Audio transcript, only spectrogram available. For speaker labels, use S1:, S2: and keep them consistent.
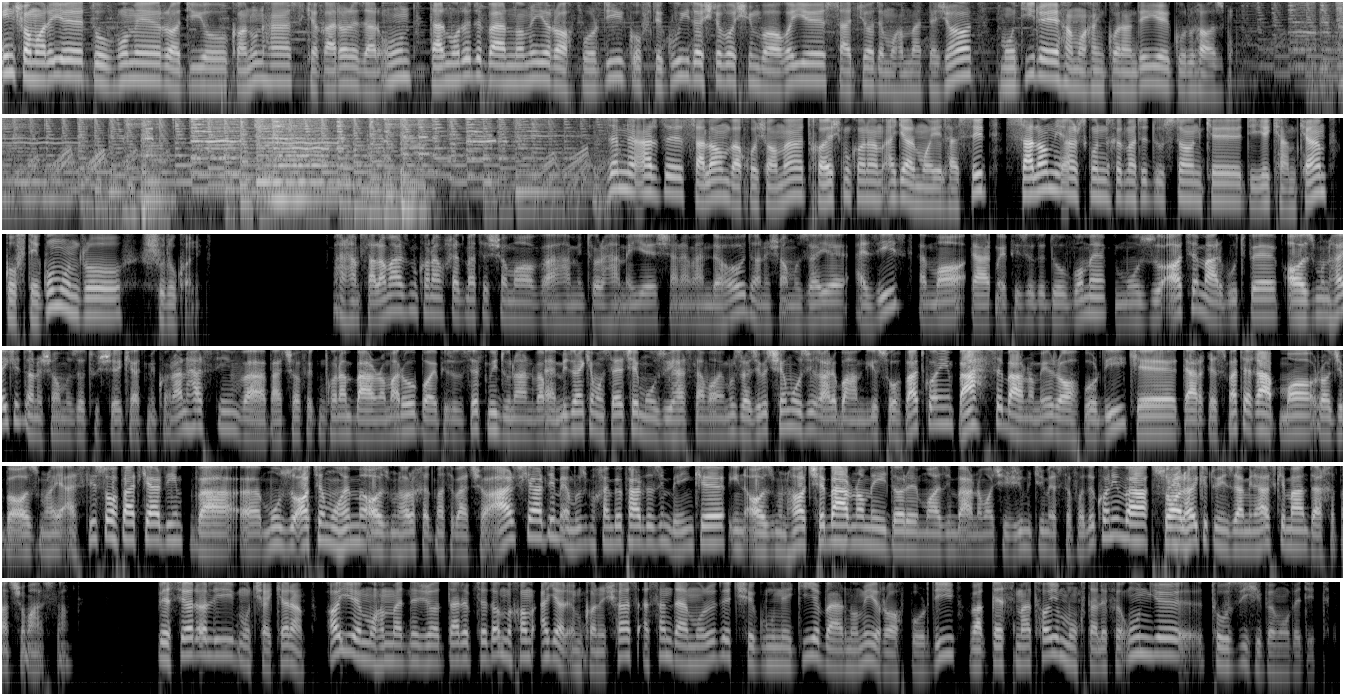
S1: این شماره دوم رادیو کانون هست که قرار در اون در مورد برنامه راهبردی گفتگویی داشته باشیم با آقای سجاد محمد نژاد مدیر هماهنگ کننده گروه آزمون. ضمن عرض سلام و خوش آمد خواهش می‌کنم اگر مایل هستید سلامی عرض کنید خدمت دوستان که دیگه کم کم گفتگومون رو شروع کنیم.
S2: من هم سلام عرض می‌کنم خدمت شما و همینطور همه شنونده ها و دانش آموزای عزیز. ما در اپیزود دوم موضوعات مربوط به آزمون هایی که دانش آموزا تو شرکت می‌کنن هستیم و بچه ها فکر می‌کنم برنامه رو با اپیزود صفر می‌دونن و می‌دونن که مستعد چه موضوعی هستن و امروز راجع به چه موضوعی قرار با هم دیگه صحبت کنیم. بحث برنامه راهبردی که در قسمت قبل ما راجع به آزمون های اصلی صحبت کردیم و موضوعات مهم آزمون ها رو خدمت بچه ها عرض کردیم. امروز می‌خوایم بپردازیم به اینکه این آزمون ها چه برنامه ای داره ما از این برنامه چجوری می‌تونیم استفاده کنیم و سوال هایی که تو این زمینه هست که من در خدمت شما هستم.
S1: بسیار عالی متشکرم. آیه محمد نژاد در ابتدا می‌خوام اگر امکانش هست اصلا در مورد چگونگی برنامه راهبردی و قسمت های مختلف اون یه توضیحی به ما بدید.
